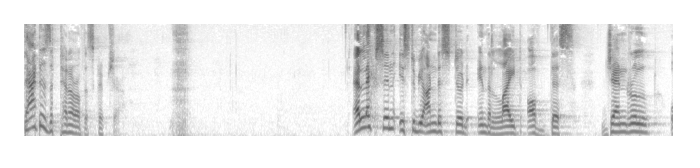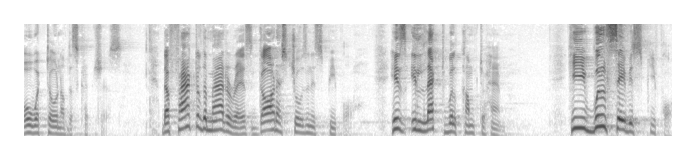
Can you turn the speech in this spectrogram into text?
That is the tenor of the scripture. Election is to be understood in the light of this general overtone of the scriptures. The fact of the matter is, God has chosen his people. His elect will come to him. He will save his people.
